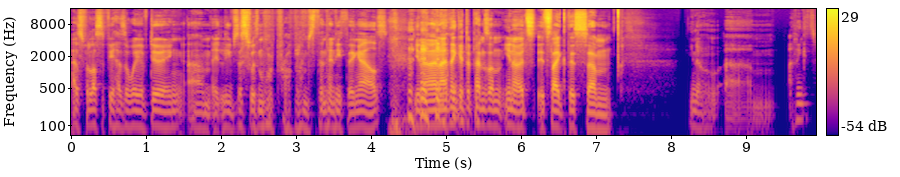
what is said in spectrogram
as philosophy has a way of doing, um, it leaves us with more problems than anything else. You know, and I think it depends on, you know, it's it's like this, um, you know, um, I think it's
